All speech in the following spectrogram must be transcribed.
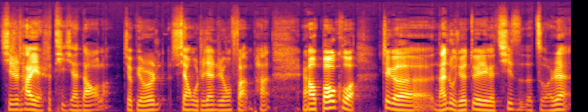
其实它也是体现到了。就比如相互之间这种反叛，然后包括这个男主角对这个妻子的责任，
